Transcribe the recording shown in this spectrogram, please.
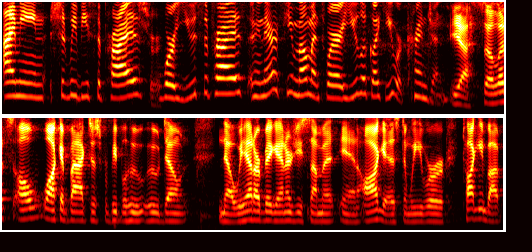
I mean, should we be surprised? Sure. Were you surprised? I mean, there are a few moments where you look like you were cringing. Yeah, so let's all walk it back just for people who, who don't know. We had our big energy summit in August, and we were talking about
